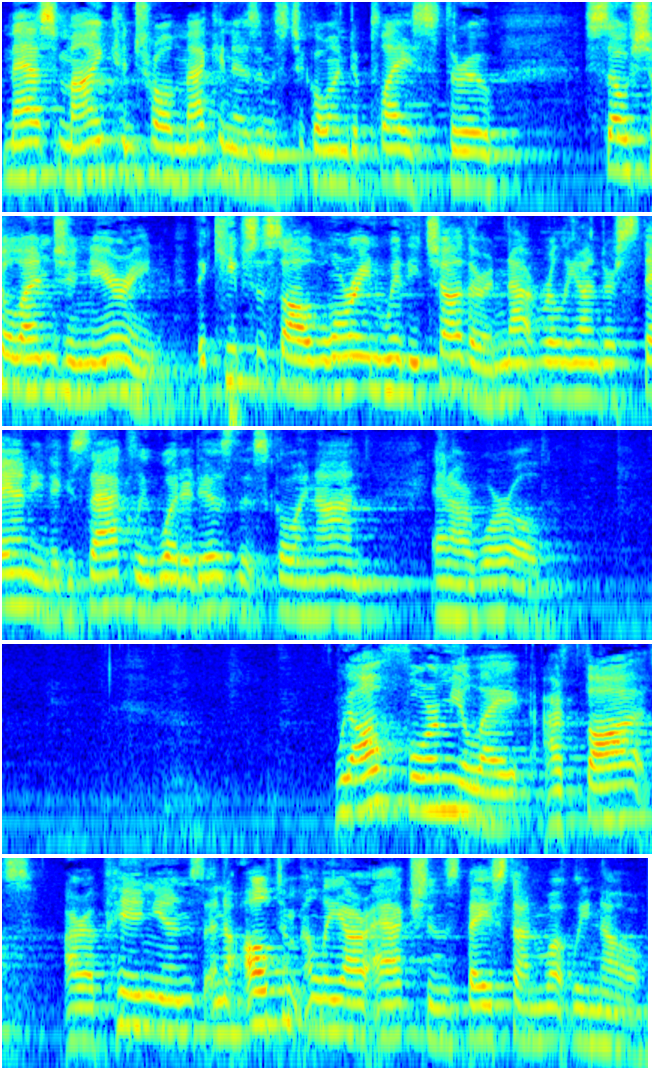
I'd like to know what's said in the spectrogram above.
mass mind control mechanisms to go into place through social engineering that keeps us all warring with each other and not really understanding exactly what it is that's going on in our world. We all formulate our thoughts, our opinions, and ultimately our actions based on what we know.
